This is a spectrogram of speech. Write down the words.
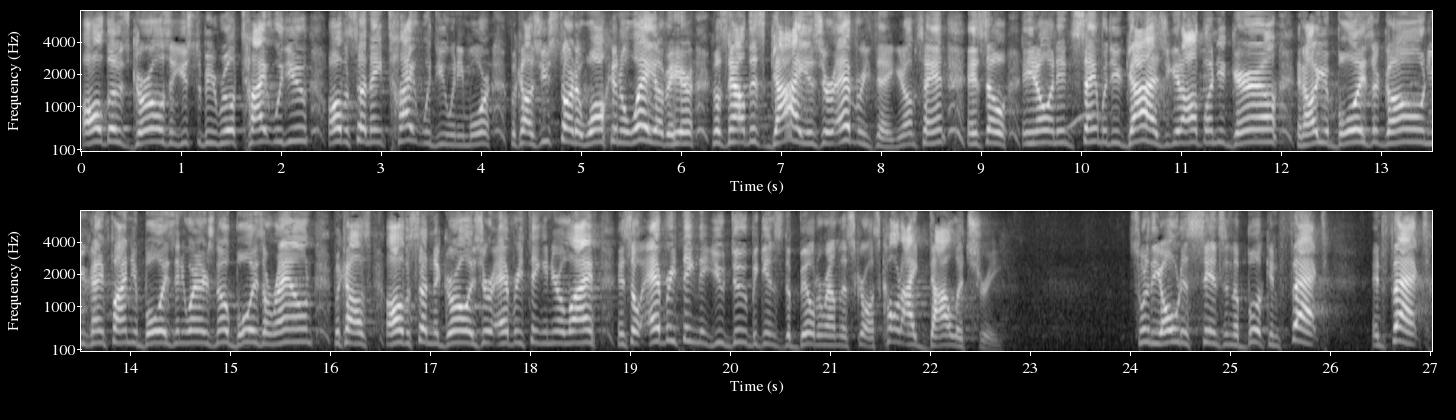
all those girls that used to be real tight with you, all of a sudden ain't tight with you anymore because you started walking away way over here because now this guy is your everything. You know what I'm saying? And so, you know, and then same with you guys. You get off on your girl and all your boys are gone. You can't find your boys anywhere. There's no boys around because all of a sudden the girl is your everything in your life. And so everything that you do begins to build around this girl. It's called idolatry. It's one of the oldest sins in the book. In fact, in fact,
